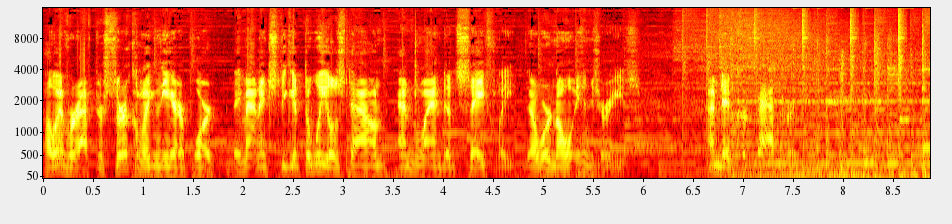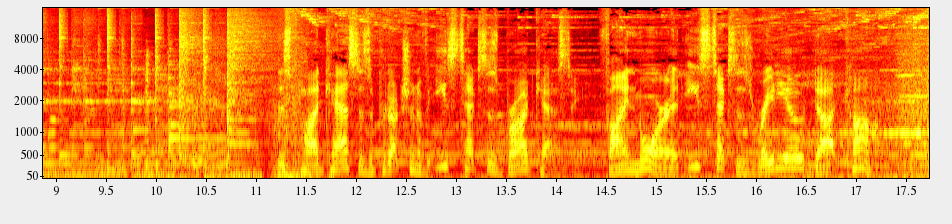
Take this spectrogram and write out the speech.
However, after circling the airport, they managed to get the wheels down and landed safely. There were no injuries. I'm Dave Kirkpatrick. This podcast is a production of East Texas Broadcasting. Find more at easttexasradio.com.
